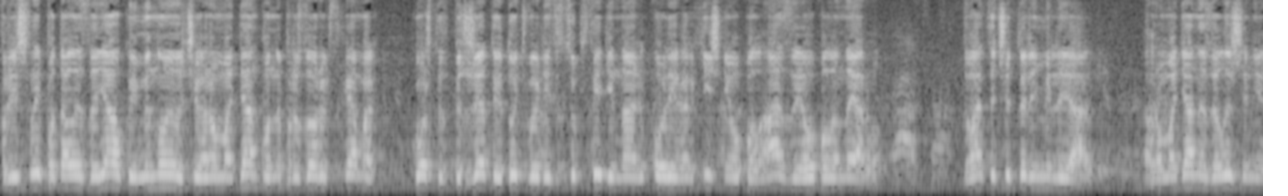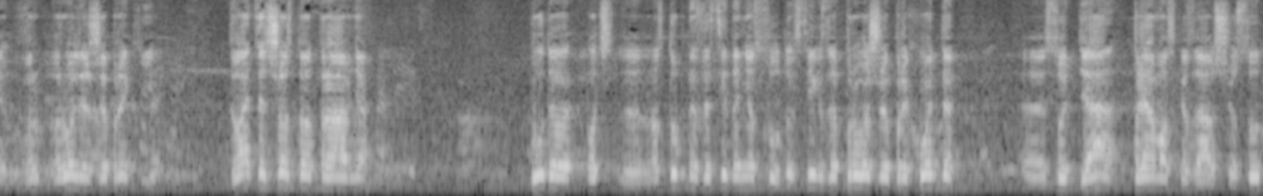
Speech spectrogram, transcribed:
Прийшли, подали заявку, іменуючи громадян по непрозорих схемах, кошти з бюджету йдуть в вигляді субсидій на олігархічні облгази і обленерго. 24 мільярди. Громадяни залишені в- ролі жебраків. 26 травня буде е, наступне засідання суду. Всіх запрошую, приходьте. Е, Суддя прямо сказав, що суд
